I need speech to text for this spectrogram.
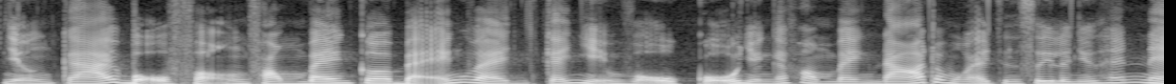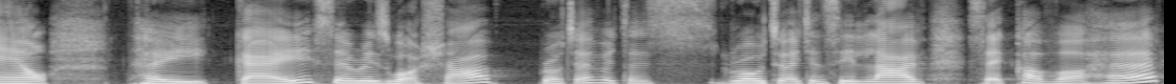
những cái bộ phận phòng ban cơ bản và cái nhiệm vụ của những cái phòng ban đó trong một agency là như thế nào thì cái series workshop Road to, Road to Agency Live sẽ cover hết.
